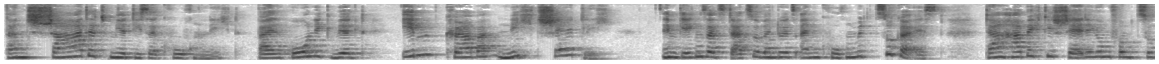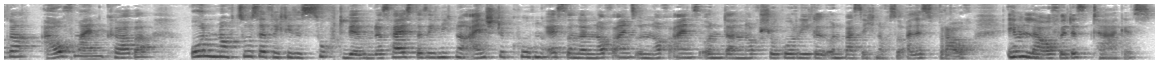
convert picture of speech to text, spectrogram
dann schadet mir dieser Kuchen nicht, weil Honig wirkt im Körper nicht schädlich. Im Gegensatz dazu, wenn du jetzt einen Kuchen mit Zucker isst, da habe ich die Schädigung vom Zucker auf meinen Körper und noch zusätzlich diese Suchtwirkung. Das heißt, dass ich nicht nur ein Stück Kuchen esse, sondern noch eins und noch eins und dann noch Schokoriegel und was ich noch so alles brauche im Laufe des Tages.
